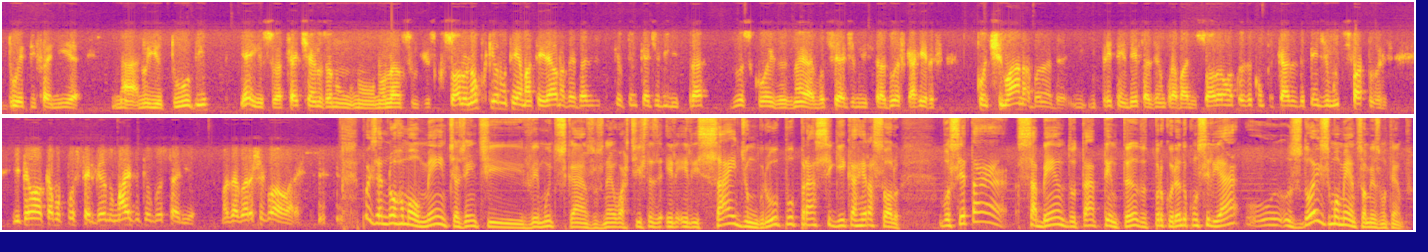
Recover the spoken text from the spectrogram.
do Epifania na, no YouTube. E é isso, há sete anos eu não, não, não lanço um disco solo, não porque eu não tenha material, na verdade, porque eu tenho que administrar duas coisas, né? Você administrar duas carreiras, continuar na banda e, e pretender fazer um trabalho solo é uma coisa complicada, depende de muitos fatores. Então eu acabo postergando mais do que eu gostaria. Mas agora chegou a hora. Pois é, normalmente a gente vê muitos casos, né? O artista ele, ele sai de um grupo para seguir carreira solo. Você está sabendo, está tentando, procurando conciliar os dois momentos ao mesmo tempo?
